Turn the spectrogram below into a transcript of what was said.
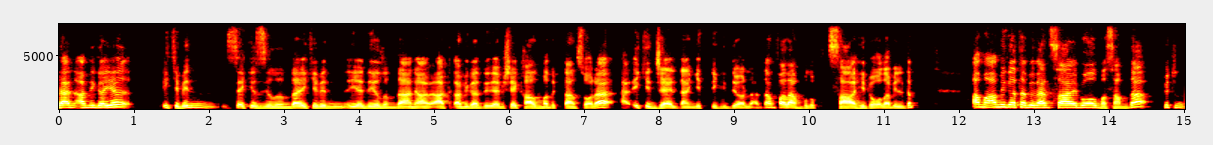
ben Amiga'yı 2008 yılında, 2007 yılında hani artık Amiga diye bir şey kalmadıktan sonra yani ikinci elden gitti gidiyorlardan falan bulup sahibi olabildim. Ama Amiga tabii ben sahibi olmasam da bütün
